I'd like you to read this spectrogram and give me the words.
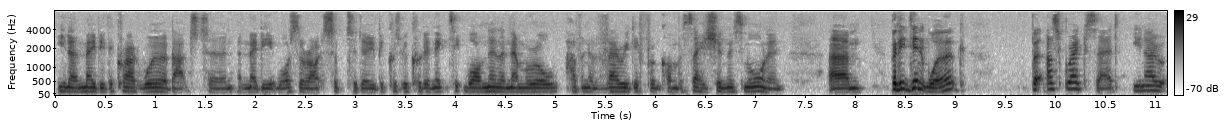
you know maybe the crowd were about to turn and maybe it was the right sub to do because we could have nicked it one 0 and then we're all having a very different conversation this morning. Um, but it didn't work. But as Greg said, you know,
